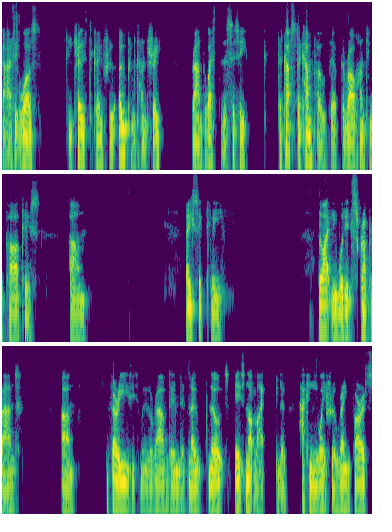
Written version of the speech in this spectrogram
as it was, he chose to go through open country around the west of the city. The Casa de Campo, the, the Royal Hunting Park, is um, basically lightly wooded scrubland. Um, very easy to move around in. There's no no. It's, it's not like you know hacking your way through a rainforest.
